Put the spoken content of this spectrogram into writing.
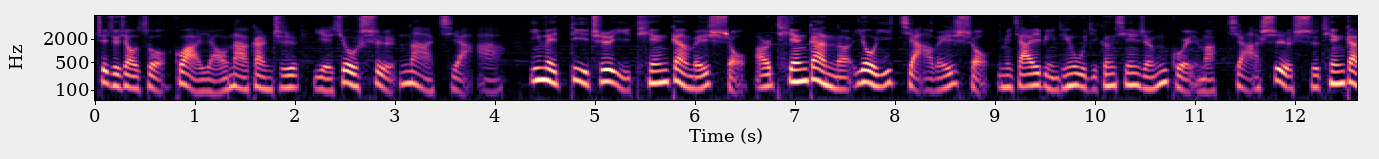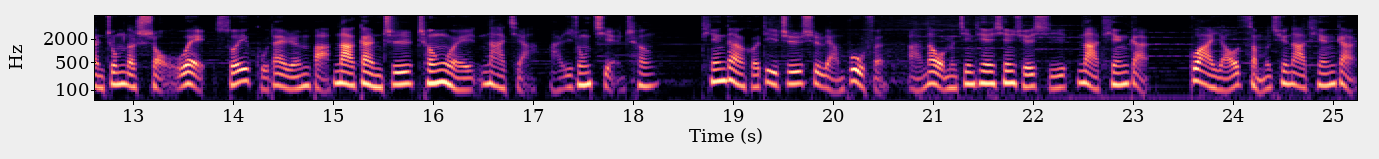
这就叫做卦爻纳干支，也就是纳甲。因为地支以天干为首，而天干呢又以甲为首，因为甲乙丙丁戊己庚辛壬癸嘛，甲是十天干中的首位，所以古代人把纳干支称为纳甲啊，一种简称。天干和地支是两部分啊，那我们今天先学习纳天干，卦爻怎么去纳天干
